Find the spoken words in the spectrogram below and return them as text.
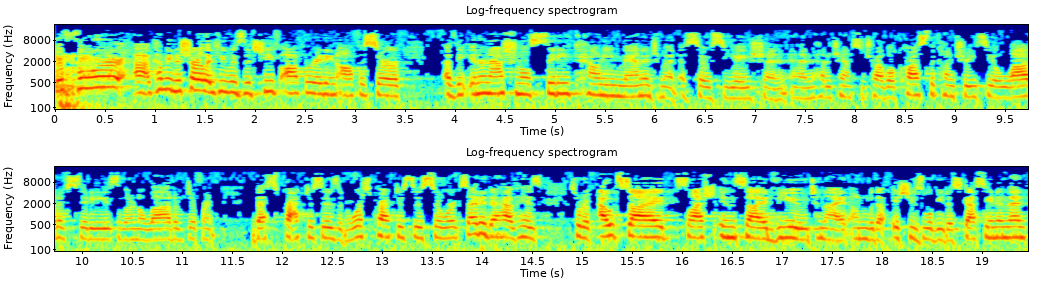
Before uh, coming to Charlotte, he was the chief operating officer of the International City County Management Association and had a chance to travel across the country, see a lot of cities, learn a lot of different best practices and worst practices. So we're excited to have his sort of outside slash inside view tonight on the issues we'll be discussing. And then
